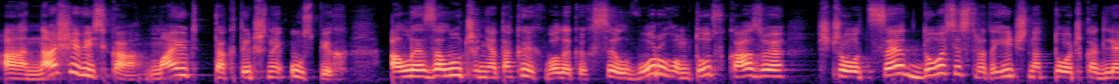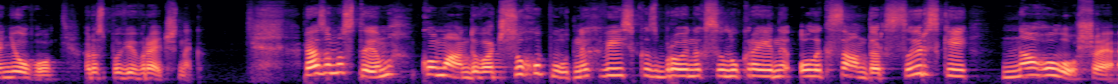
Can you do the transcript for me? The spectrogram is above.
А наші війська мають тактичний успіх. Але залучення таких великих сил ворогом тут вказує, що це досі стратегічна точка для нього, розповів речник. Разом із тим, командувач сухопутних військ Збройних сил України Олександр Сирський наголошує:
